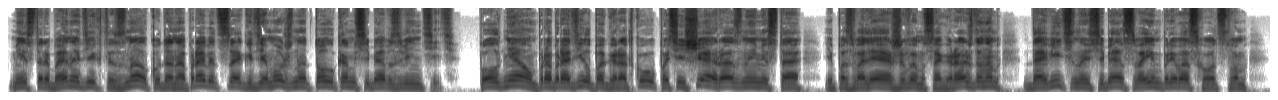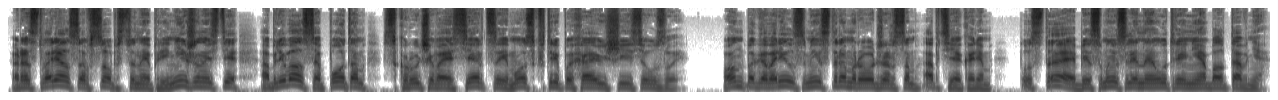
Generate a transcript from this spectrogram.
мистер Бенедикт знал, куда направиться, где можно толком себя взвинтить. Полдня он пробродил по городку, посещая разные места и позволяя живым согражданам давить на себя своим превосходством, растворялся в собственной приниженности, обливался потом, скручивая сердце и мозг в трепыхающиеся узлы. Он поговорил с мистером Роджерсом, аптекарем. Пустая, бессмысленная утренняя болтовня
